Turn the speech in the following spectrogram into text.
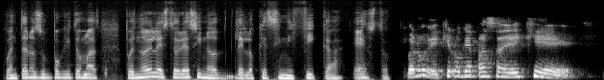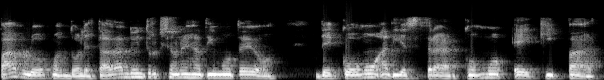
Cuéntanos un poquito más, pues no de la historia, sino de lo que significa esto. Bueno, es que lo que pasa es que Pablo, cuando le está dando instrucciones a Timoteo, de cómo adiestrar, cómo equipar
